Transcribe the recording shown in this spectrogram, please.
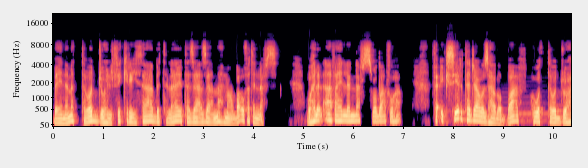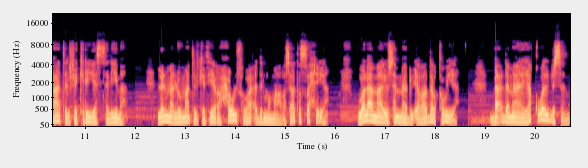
بينما التوجه الفكري ثابت لا يتزعزع مهما ضعفت النفس وهل الآفة إلا النفس وضعفها؟ فإكسير تجاوز هذا الضعف هو التوجهات الفكرية السليمة لا المعلومات الكثيرة حول فوائد الممارسات الصحية ولا ما يسمى بالإرادة القوية بعدما يقوى الجسم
